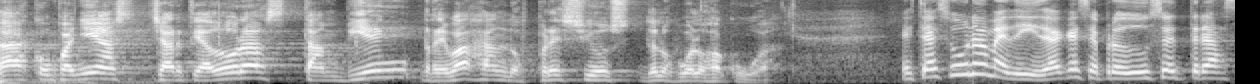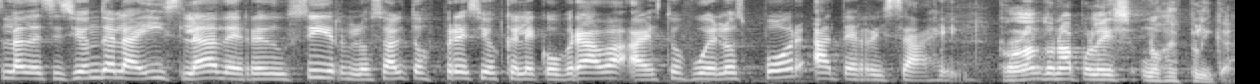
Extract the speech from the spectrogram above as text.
Las compañías charteadoras también rebajan los precios de los vuelos a Cuba. Esta es una medida que se produce tras la decisión de la isla de reducir los altos precios que le cobraba a estos vuelos por aterrizaje. Rolando Nápoles nos explica.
